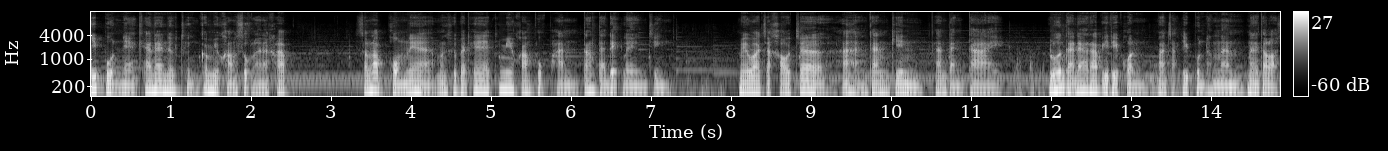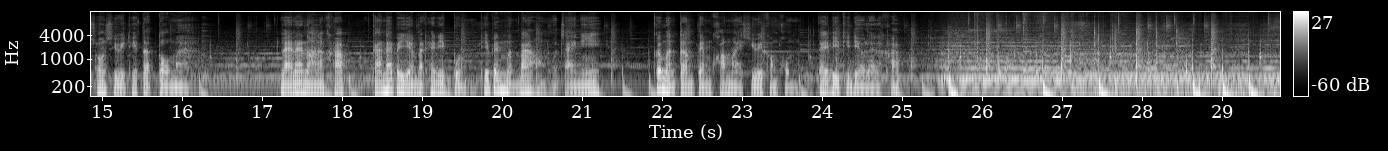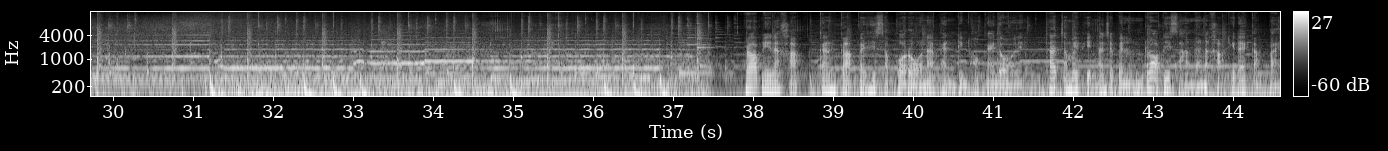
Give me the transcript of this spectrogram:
ญี่ปุ่นเนี่ยแค่ได้นึกถึงก็มีความสุขแล้วนะครับสำหรับผมเนี่ยมันคือประเทศที่มีความผูกพันตั้งแต่เด็กเลยจริงๆ ไม่ว่าจะ culture อาหารการกิน การแต่งกาย ล้วนแต่ได้รับอิทธิพลมาจากญี่ปุ่นทั้งนั้นในตลอดช่วงชีวิตที่เติบโตมา และแน่นอนนะครับ การได้ไปเยือนประเทศญี่ปุ่นที่เป็นเหมือนบ้านของหัวใจนี้ ก็เหมือนเติมเต็มความหมายชีวิตของผมได้ดีทีเดียวเลยละครับ อบนี้นะครับ การกลับไปที่ซัปโปโรณแผ่นดินฮอกไกโดเนี่ยถ้าจะไม่ผิดน่าจะเป็นรอบที่ 3 แล้วนะครับที่ได้กลับไป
